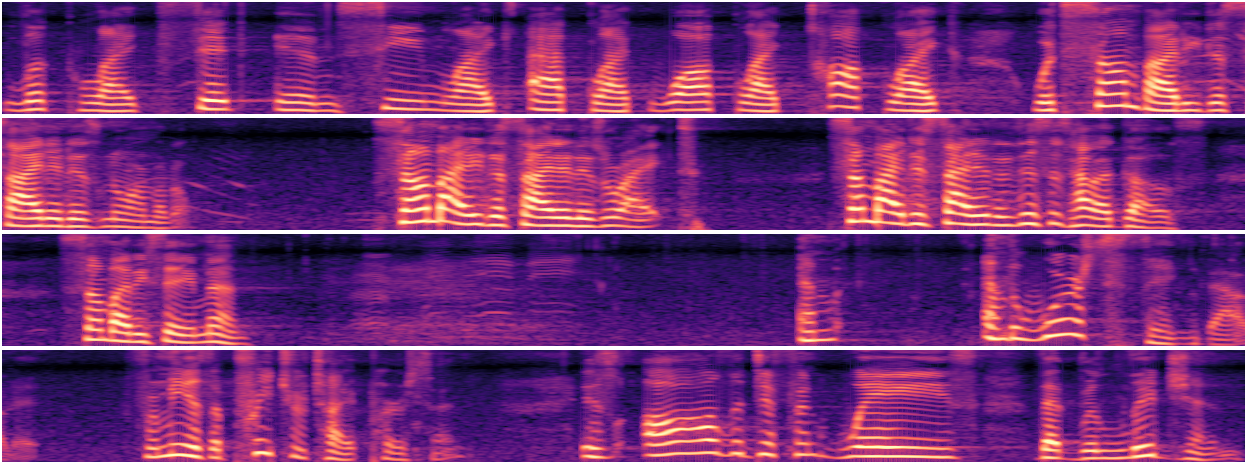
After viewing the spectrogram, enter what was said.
look like, fit in, seem like, act like, walk like, talk like what somebody decided is normal. Somebody decided is right. Somebody decided that this is how it goes. Somebody say amen. And, and the worst thing about it, for me as a preacher type person, is all the different ways that religion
